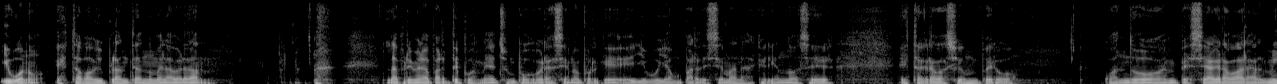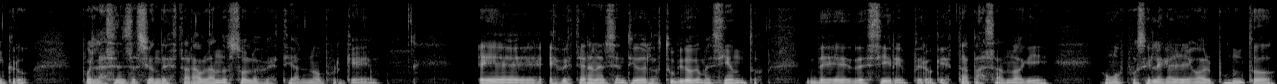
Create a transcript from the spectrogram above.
Y bueno, estaba hoy planteándome la verdad. la primera parte pues me ha hecho un poco gracia, ¿no? Porque llevo ya un par de semanas queriendo hacer esta grabación, pero cuando empecé a grabar al micro, pues la sensación de estar hablando solo es bestial, ¿no? Porque eh, es bestial en el sentido de lo estúpido que me siento de decir, pero ¿qué está pasando aquí? ¿Cómo es posible que haya llegado al punto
